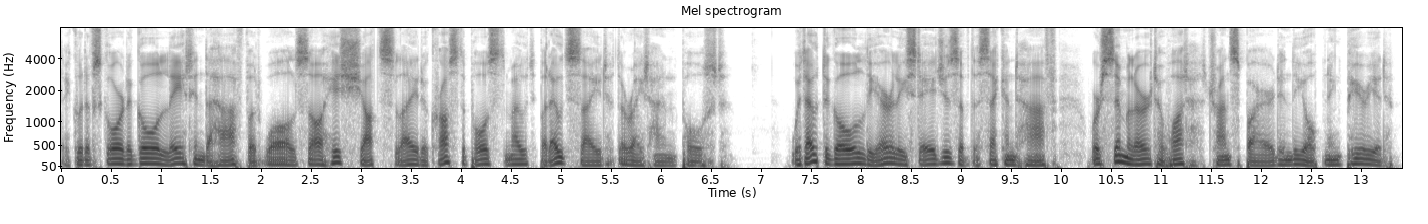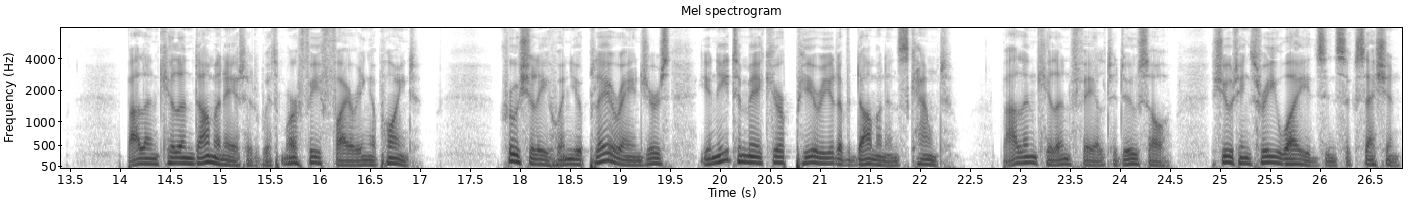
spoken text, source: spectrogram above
They could have scored a goal late in the half, but Wall saw his shot slide across the post's mouth but outside the right hand post. Without the goal, the early stages of the second half were similar to what transpired in the opening period. Ballinkillen dominated, with Murphy firing a point. Crucially, when you play Rangers, you need to make your period of dominance count. Ballinkillen failed to do so, shooting three wides in succession.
